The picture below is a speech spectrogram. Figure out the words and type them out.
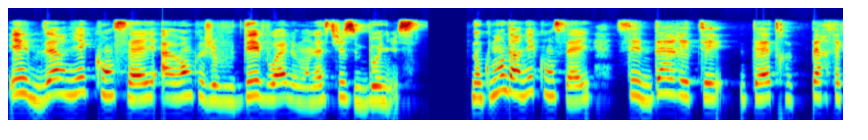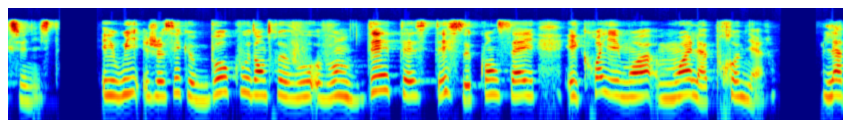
et dernier conseil avant que je vous dévoile mon astuce bonus. Donc mon dernier conseil, c'est d'arrêter d'être perfectionniste. Et oui, je sais que beaucoup d'entre vous vont détester ce conseil et croyez-moi, moi la première. La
